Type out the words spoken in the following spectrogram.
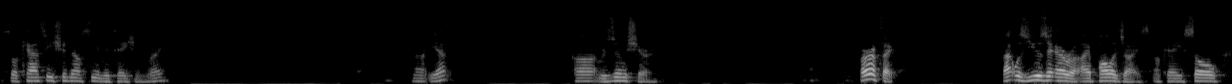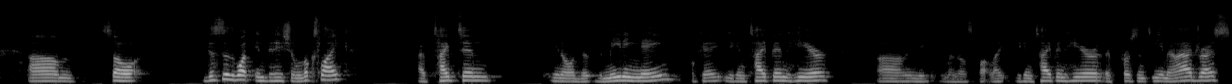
So Cassie should now see invitation, right? Not yet. Uh, resume share. Perfect. That was user error. I apologize. Okay, so um, so this is what invitation looks like. I've typed in, you know, the, the meeting name. Okay, you can type in here uh, let me my little spotlight. You can type in here the person's email address,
